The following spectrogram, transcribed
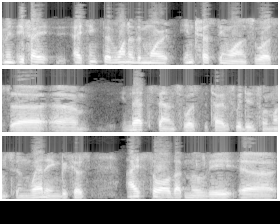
I mean, if I I think that one of the more interesting ones was uh, um, in that sense was the titles we did for Monsoon Wedding because I saw that movie uh,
